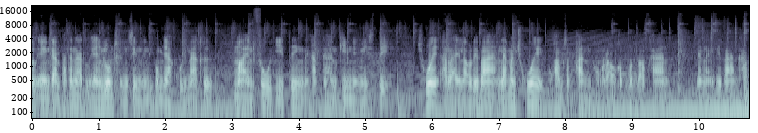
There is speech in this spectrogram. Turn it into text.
ตัวเองการพัฒนาตัวเองรวมถึงสิ่งหนึ่งที่ผมอยากคุยมากคือ mindful eating นะครับการกินอย่างมีสติ ช่วยอะไรเราได้บ้าง และมันช่วยความสัมพันธ์ของเรากับคนรอบข้าง ยังไงได้บ้างครับ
